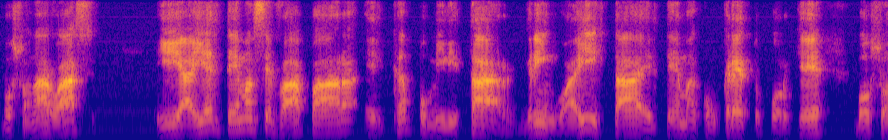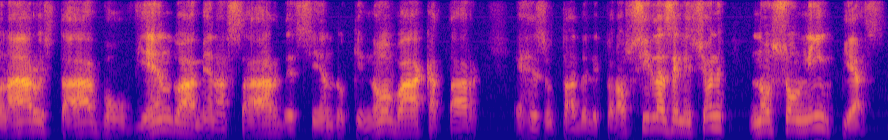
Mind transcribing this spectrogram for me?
Bolsonaro hace. Y ahí el tema se va para el campo militar gringo. Ahí está el tema concreto, porque Bolsonaro está volviendo a amenazar, diciendo que no va a acatar el resultado electoral si las elecciones no son limpias.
